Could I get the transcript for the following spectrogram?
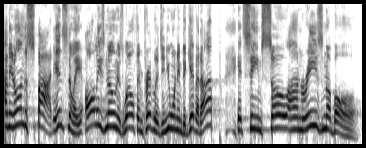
I mean, on the spot, instantly, all he's known is wealth and privilege, and you want him to give it up? It seems so unreasonable.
